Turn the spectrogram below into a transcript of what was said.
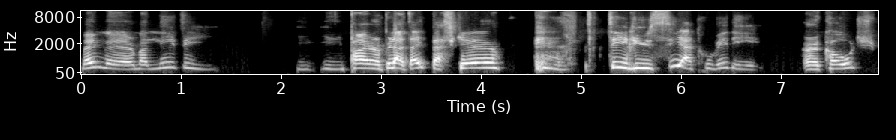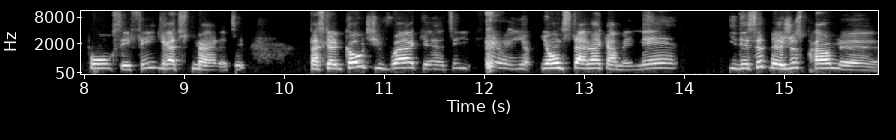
même euh, un moment donné, il, perd un peu la tête parce que il réussit à trouver un coach pour ses filles gratuitement. Parce que le coach, il voit qu'ils ont du talent quand même, mais il décide de juste prendre euh,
